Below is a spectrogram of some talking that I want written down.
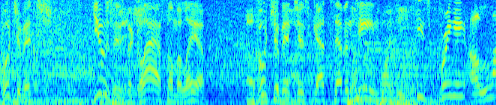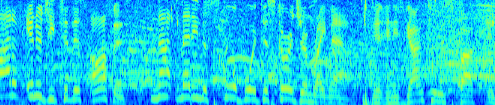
Vucevic uses the glass on the layup. Vucevic has got 17. He's bringing a lot of energy to this offense, not letting the scoreboard discourage him right now. Yeah, and he's gotten to his spots and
